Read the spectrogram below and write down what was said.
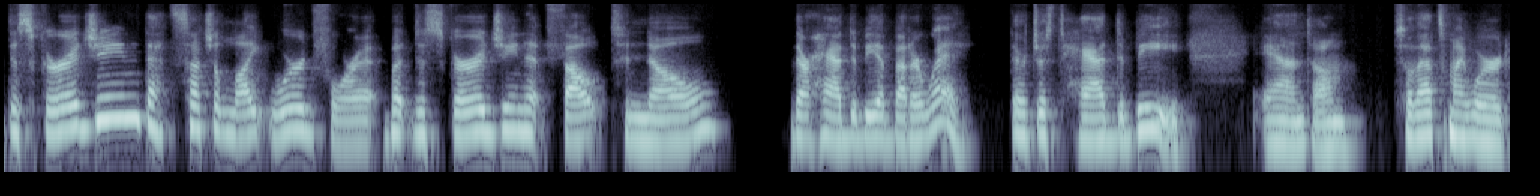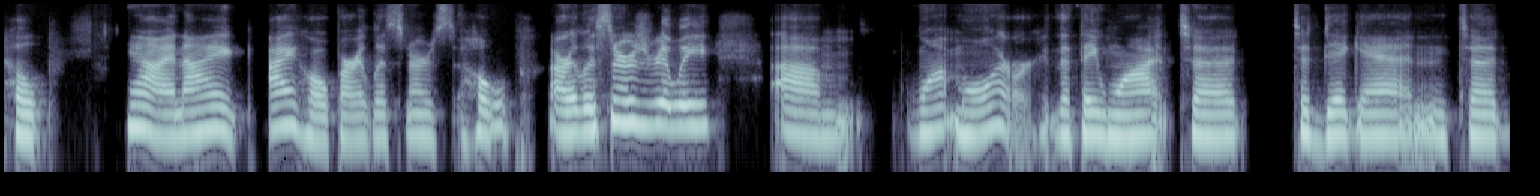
discouraging that's such a light word for it, but discouraging it felt to know there had to be a better way. There just had to be. And um, so that's my word hope. Yeah, and I I hope our listeners hope our listeners really um, want more that they want to to dig in to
